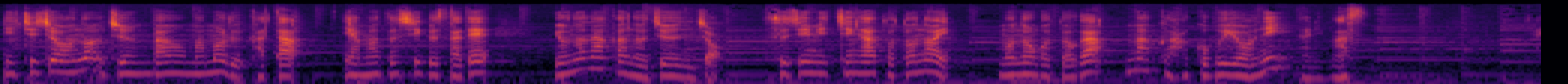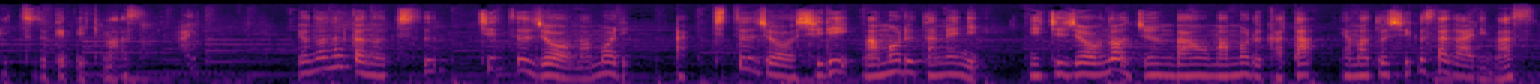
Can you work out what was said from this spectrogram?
日常の順番を守る方大和しぐさで世の中の順序筋道が整い物事がうまく運ぶようになります。はい、続けていきます、はい、世の中の秩序を守り秩序を知り守るために日常の順番を守る方大和しぐさがあります。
